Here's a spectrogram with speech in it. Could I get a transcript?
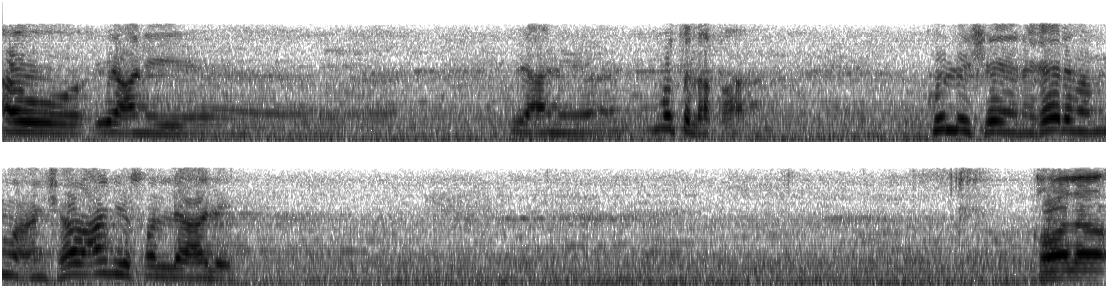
أو يعني يعني مطلقة. كل شيء غير ممنوع شرعا يصلى عليه. قال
